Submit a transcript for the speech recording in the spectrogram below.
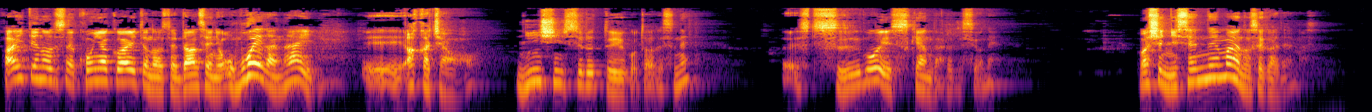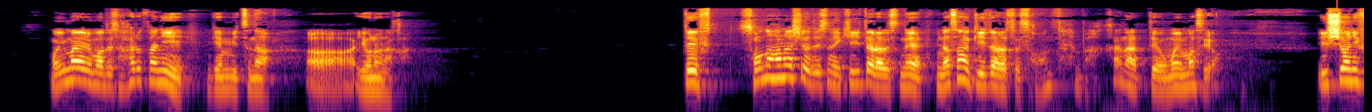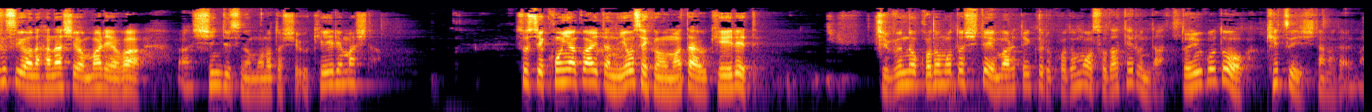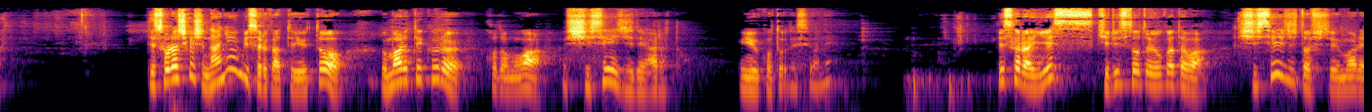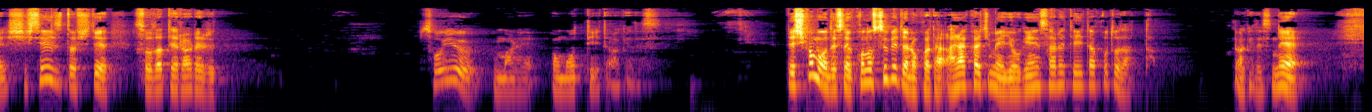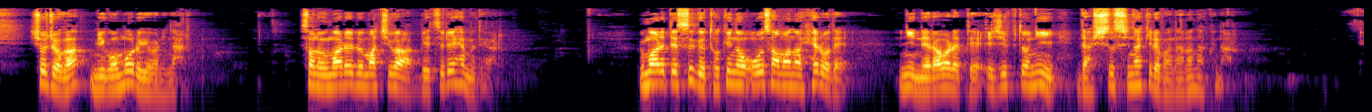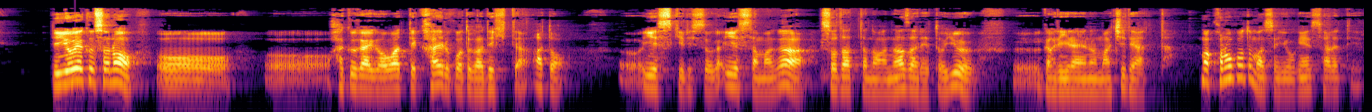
相手のですね、婚約相手のですね、男性に覚えがない、えー、赤ちゃんを妊娠するということはですね、すごいスキャンダルですよね。まして2000年前の世界であります。もう今よりもです、はるかに厳密なあ世の中。で、そんな話をですね、聞いたらですね、皆さんが聞いたらですね、そんなバカなって思いますよ。一生に付すような話をマリアは真実のものとして受け入れました。そして婚約相手のヨセフもまた受け入れて、自分の子供として生まれてくる子供を育てるんだということを決意したのであります。で、それはしかし何を意味するかというと、生まれてくる子供は死生児であるということですよね。ですからイエス・キリストという方は死生児として生まれ、死生児として育てられる。そういう生まれを持っていたわけです。で、しかもですね、このすべてのことはあらかじめ予言されていたことだったわけですね。処女が身ごもるようになる。その生まれる町はベツレヘムである。生まれてすぐ時の王様のヘロデに狙われてエジプトに脱出しなければならなくなる。で、ようやくその、迫害が終わって帰ることができた後、イエス・キリストが、イエス様が育ったのはナザレというガリラヤの町であった。まあ、このこともですね、予言されている。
